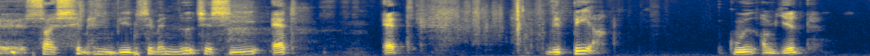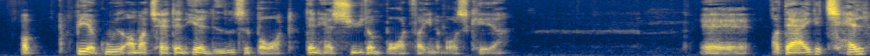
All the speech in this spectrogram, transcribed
Øh, så er simpelthen, vi er simpelthen nødt til at sige, at, at vi beder Gud om hjælp, og beder Gud om at tage den her lidelse bort, den her sygdom bort fra en af vores kære. Øh, og der er ikke tal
